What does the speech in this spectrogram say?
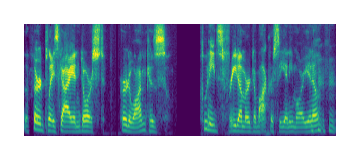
The third place guy endorsed Erdogan because who needs freedom or democracy anymore, you know?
